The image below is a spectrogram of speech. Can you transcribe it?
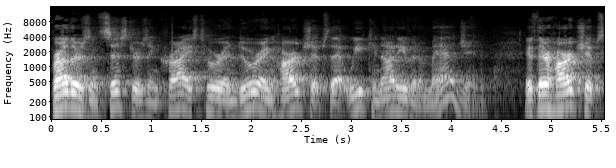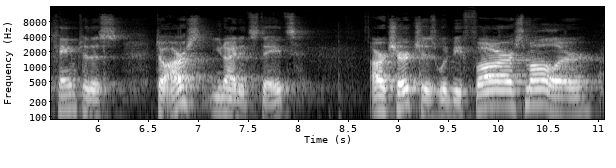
brothers and sisters in Christ who are enduring hardships that we cannot even imagine. If their hardships came to this to our United States, our churches would be far smaller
